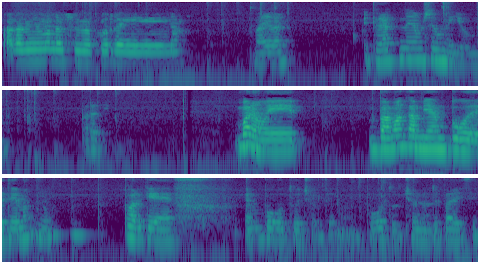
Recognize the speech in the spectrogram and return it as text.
Ahora mismo no se me ocurre nada. Vale, vale. Esperadme un segundillo. Para ti. Bueno, eh, vamos a cambiar un poco de tema, ¿no? Porque es un poco tocho el tema, un poco tocho, ¿no te parece?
